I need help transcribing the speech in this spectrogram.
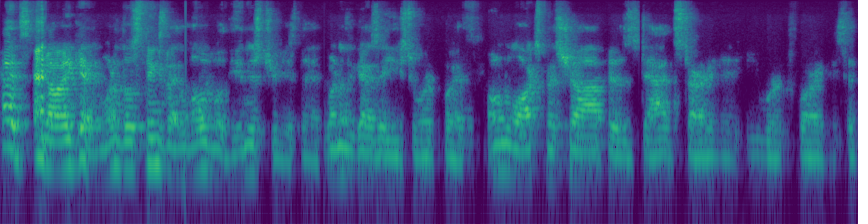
That's you know, again, one of those things that I love about the industry is that one of the guys I used to work with owned a locksmith shop. His dad started it. He worked for it. He said.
